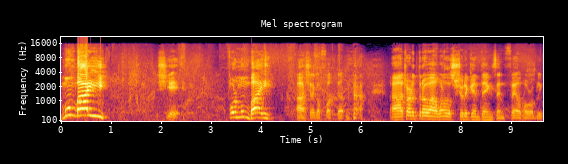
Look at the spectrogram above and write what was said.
Mumbai! Shit. For Mumbai! Ah, should I go fucked up? uh, I tried to throw out one of those shuriken things and failed horribly.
